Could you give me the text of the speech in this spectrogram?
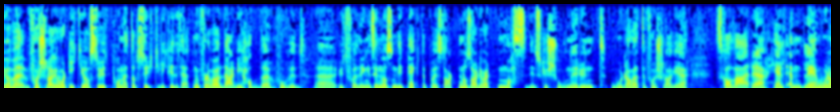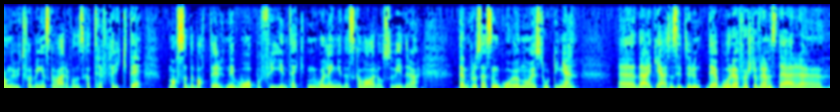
Jo, men Forslaget vårt gikk jo også ut på nettopp styrke likviditeten, for det var der de hadde hovedutfordringen sin, og som de pekte på i starten. Og så har det vært masse diskusjoner rundt hvordan dette forslaget skal være helt endelig, hvordan utformingen skal være for at det skal treffe riktig. Masse debatter. Nivå på friinntekten, hvor lenge det skal vare osv. Den prosessen går jo nå i Stortinget. Eh, Det er ikke jeg som sitter rundt det bordet, først og fremst. Det er eh,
